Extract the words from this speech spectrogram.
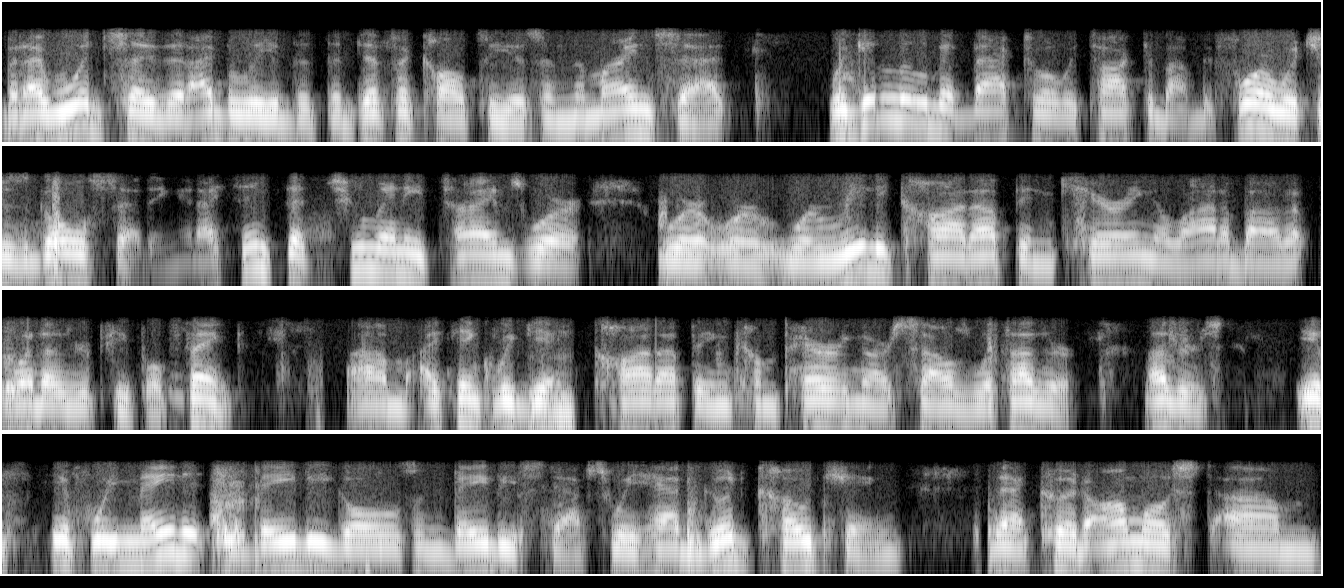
but I would say that I believe that the difficulty is in the mindset we get a little bit back to what we talked about before, which is goal setting. And I think that too many times we're we're we're, we're really caught up in caring a lot about what other people think. Um, I think we get mm-hmm. caught up in comparing ourselves with other others. If if we made it baby goals and baby steps, we had good coaching that could almost um,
